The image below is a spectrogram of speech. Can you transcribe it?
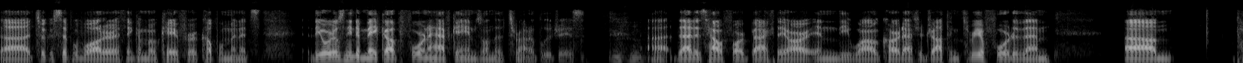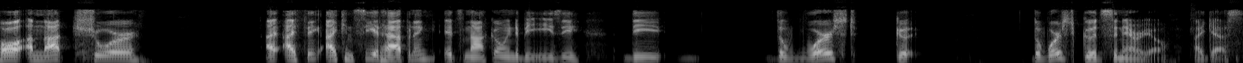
uh, took a sip of water. I think I'm okay for a couple minutes. The Orioles need to make up four and a half games on the Toronto Blue Jays. Mm-hmm. Uh, that is how far back they are in the wild card after dropping three or four to them. Um, Paul, I'm not sure. I, I think I can see it happening. It's not going to be easy. The the worst good the worst good scenario, I guess,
